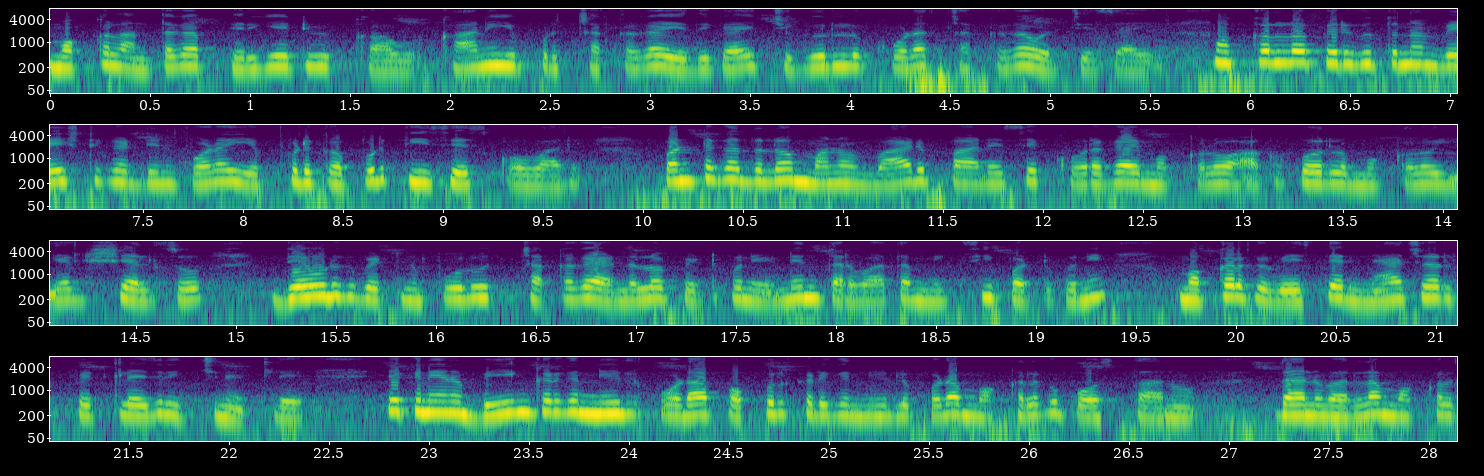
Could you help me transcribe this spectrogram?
మొక్కలు అంతగా పెరిగేటివి కావు. కానీ ఇప్పుడు చక్కగా ఎదిగాయి. చిగుర్లు కూడా చక్కగా వచ్చేసాయి. మొక్కల్లో పెరుగుతున్న వేస్ట్ గడ్డిని కూడా ఎప్పటికప్పుడు తీసేసుకోవాలి. వంటగదిలో మనం వాడి పారేసే కూరగాయ మొక్కలు ఆకుకూరల మొక్కలు ఎగ్ షెల్స్ దేవుడికి పెట్టిన పూలు చక్కగా ఎండలో పెట్టుకుని ఎండిన తర్వాత మిక్సీ పట్టుకుని మొక్కలకు వేస్తే న్యాచురల్ ఫెర్టిలైజర్ ఇచ్చినట్లే. ఇక నేను బియ్యం కడిగిన నీళ్ళు కూడా పప్పులు కడిగిన నీళ్ళు కూడా మొక్కలకు పోస్తాను. దానివల్ల మొక్కలు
